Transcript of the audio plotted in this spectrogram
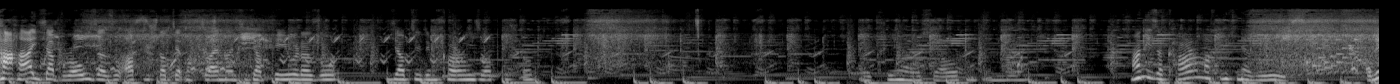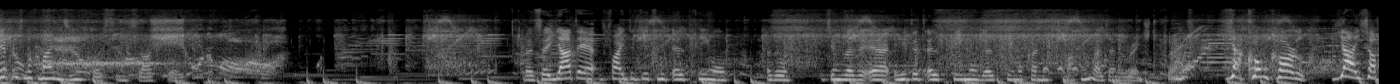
Haha, ich habe Rosa so abgestoppt. Sie hat noch 92 HP oder so. Ich habe sie dem Carl so abgestoppt. Der Primo ist ja auch nicht in. Mann, dieser Carl macht mich nervös. Er wird mich noch meinen Sieg kosten, ich sag's euch. Ja, der fightet jetzt mit El Primo. Also, beziehungsweise er hittet El Primo und El Primo kann nichts machen, weil seine Range zu klein ist. Ja, komm, Carl! Ja, ich hab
